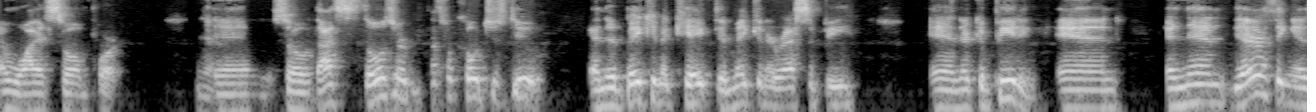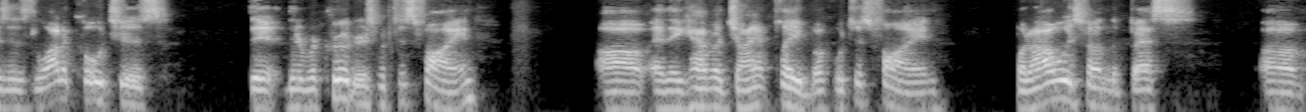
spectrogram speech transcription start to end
and why it's so important. Yeah. And so that's those are that's what coaches do. And they're baking a cake, they're making a recipe, and they're competing. And and then the other thing is, is a lot of coaches, they're, they're recruiters, which is fine, uh, and they have a giant playbook, which is fine. But I always found the best um,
